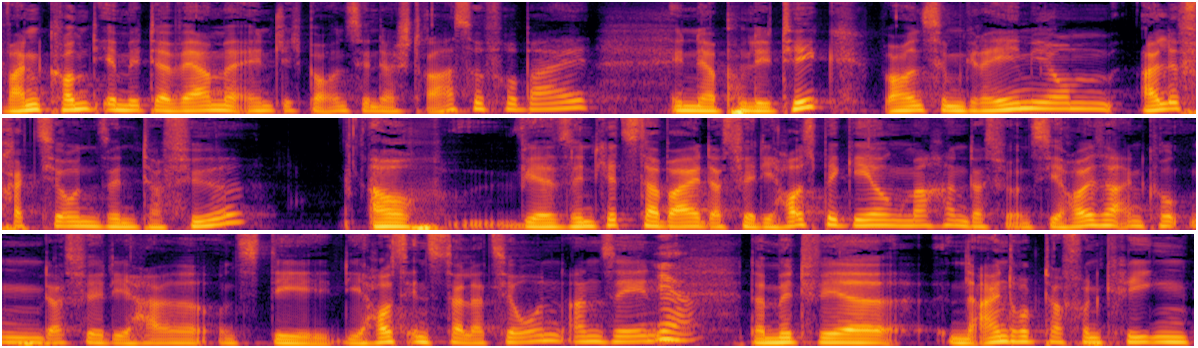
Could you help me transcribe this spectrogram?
wann kommt ihr mit der Wärme endlich bei uns in der Straße vorbei? In der Politik, bei uns im Gremium, alle Fraktionen sind dafür. Auch wir sind jetzt dabei, dass wir die Hausbegehung machen, dass wir uns die Häuser angucken, dass wir die, uns die, die Hausinstallationen ansehen, ja. damit wir einen Eindruck davon kriegen,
